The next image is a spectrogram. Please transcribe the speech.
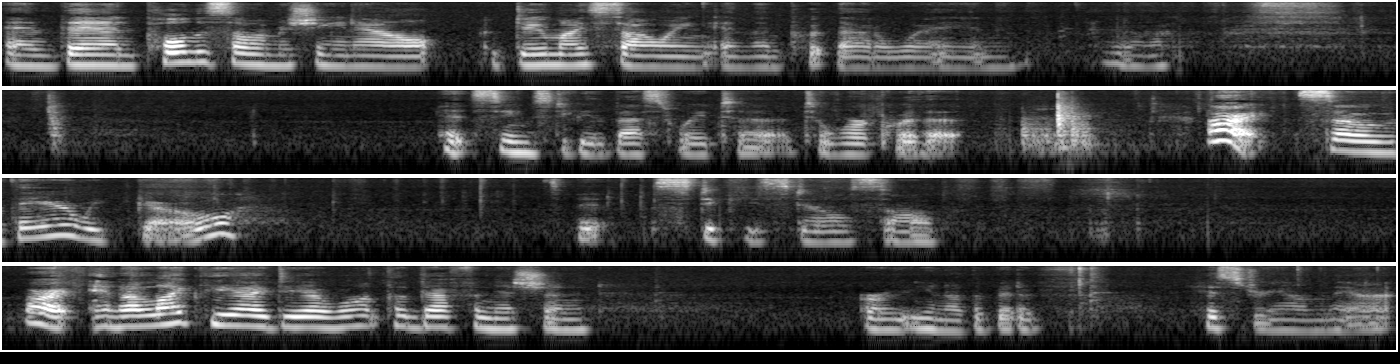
and then pull the sewing machine out, do my sewing, and then put that away. And uh, it seems to be the best way to, to work with it. Alright, so there we go. It's a bit sticky still, so all right, and I like the idea. I want the definition, or, you know, the bit of history on that.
